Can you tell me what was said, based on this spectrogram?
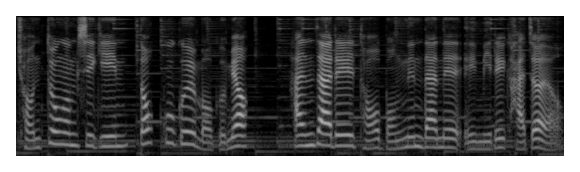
전통 음식인 떡국을 먹으며 한 살을 더 먹는다는 의미를 가져요.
